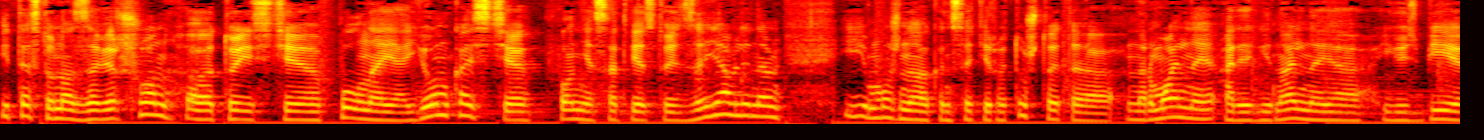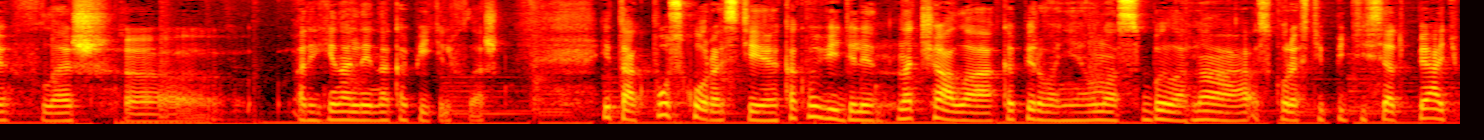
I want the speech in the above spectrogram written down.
И тест у нас завершен, э, то есть полная емкость вполне соответствует заявленным. И можно констатировать то, что это нормальная оригинальная USB флеш оригинальный накопитель флеш. Итак, по скорости, как вы видели, начало копирования у нас было на скорости 55,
